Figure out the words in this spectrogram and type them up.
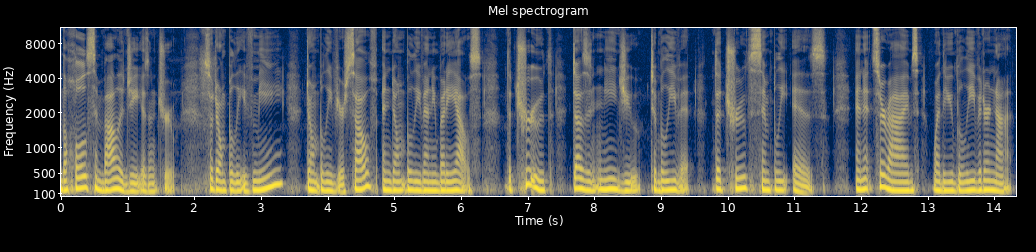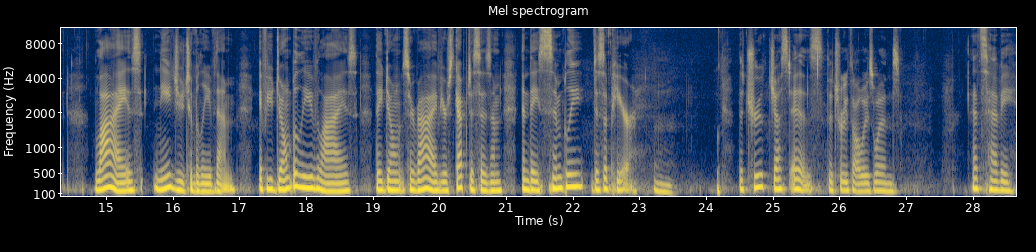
The whole symbology isn't true. So don't believe me, don't believe yourself, and don't believe anybody else. The truth doesn't need you to believe it. The truth simply is. And it survives whether you believe it or not. Lies need you to believe them. If you don't believe lies, they don't survive your skepticism and they simply disappear. Mm. The truth just is. The truth always wins. That's heavy.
